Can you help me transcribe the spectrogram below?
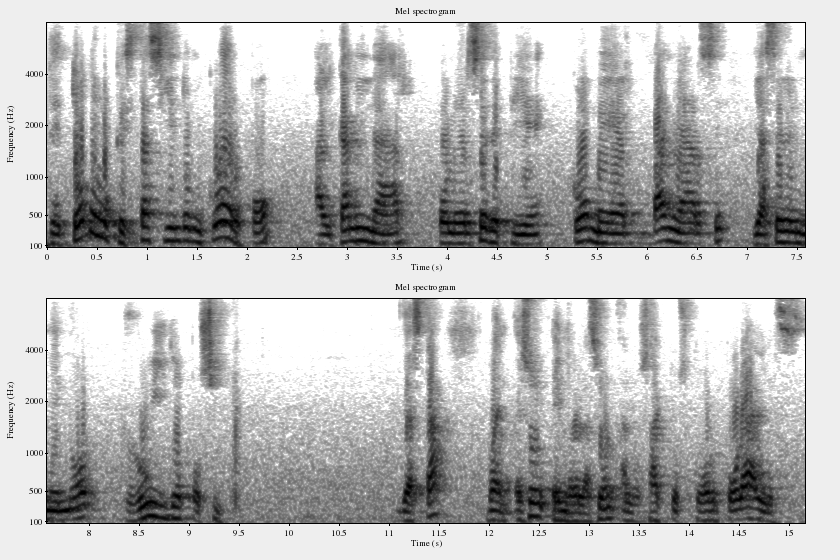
de todo lo que está haciendo mi cuerpo al caminar, ponerse de pie, comer, bañarse y hacer el menor ruido posible. Ya está. Bueno, eso en relación a los actos corporales.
